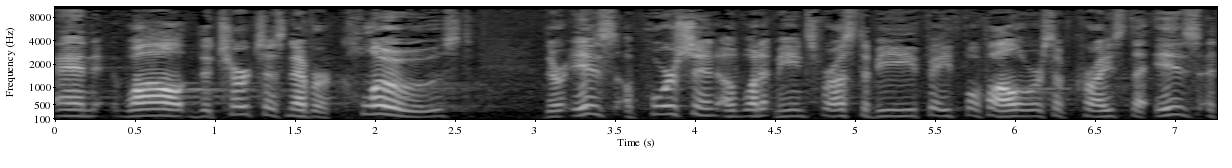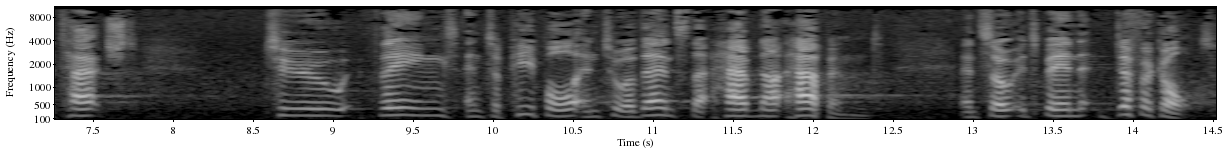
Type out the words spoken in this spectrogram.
And while the church has never closed, there is a portion of what it means for us to be faithful followers of Christ that is attached to things and to people and to events that have not happened. And so it's been difficult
